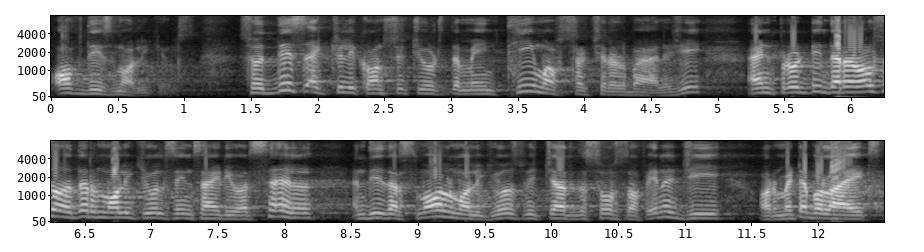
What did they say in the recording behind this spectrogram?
of these molecules. So this actually constitutes the main theme of structural biology and protein there are also other molecules inside your cell. And these are small molecules which are the source of energy or metabolites.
